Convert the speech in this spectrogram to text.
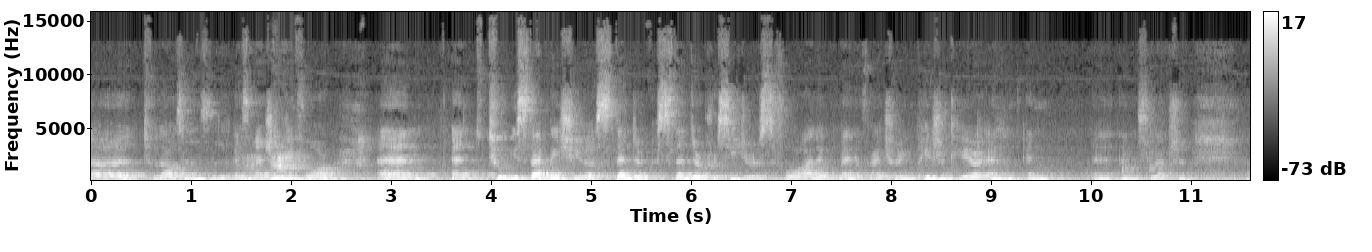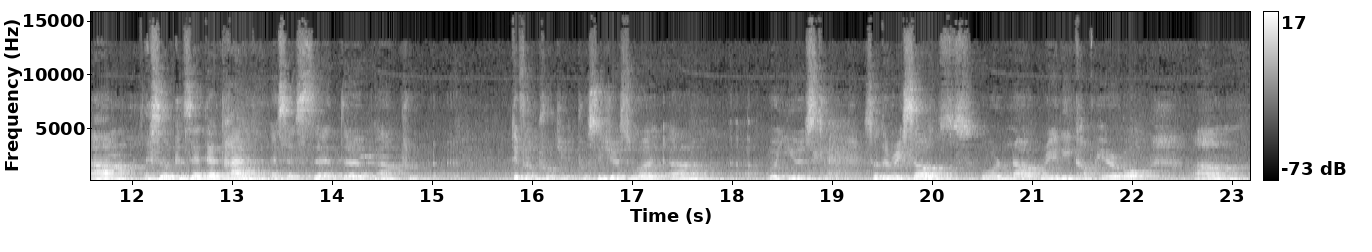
uh, 2000s, as mentioned before, and, and to establish standard, standard procedures for manufacturing, patient care, and, and, and, and selection. Um, so, because at that time, as I said, the uh, different pro- procedures were, uh, were used, so the results were not really comparable. Um,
